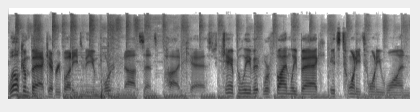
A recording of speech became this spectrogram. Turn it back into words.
Welcome back, everybody, to the Important Nonsense Podcast. Can't believe it. We're finally back. It's 2021.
